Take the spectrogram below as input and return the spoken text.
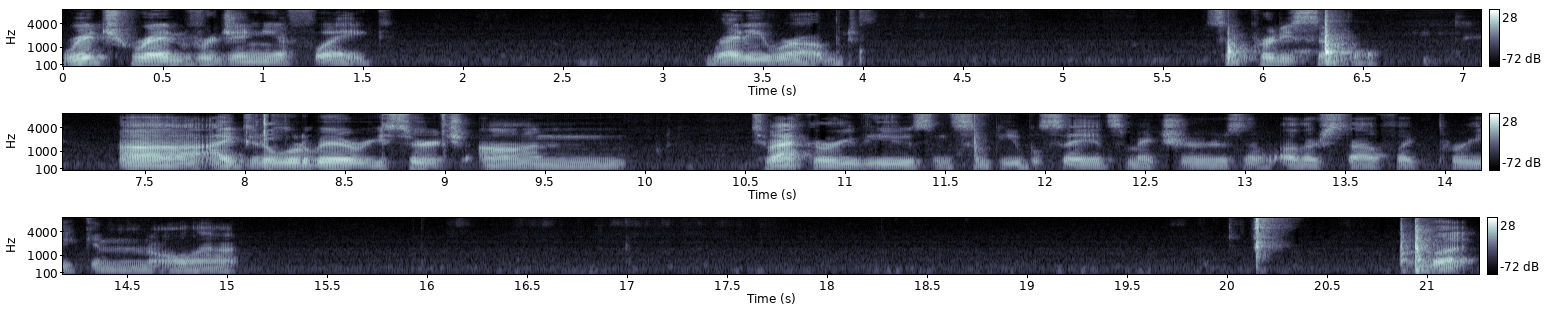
Rich Red Virginia Flake. Ready rubbed. So pretty simple. Uh, I did a little bit of research on tobacco reviews, and some people say it's mixtures of other stuff like Perique and all that. But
